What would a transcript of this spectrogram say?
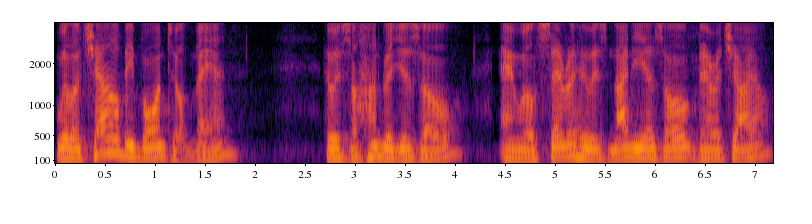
Will a child be born to a man who is a hundred years old? And will Sarah, who is 90 years old, bear a child?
